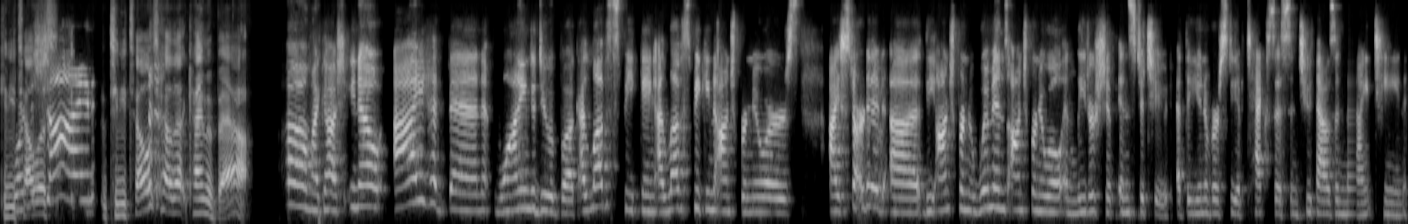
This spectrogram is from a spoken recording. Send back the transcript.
Can you Born tell us? Shine. Can you tell us how that came about? Oh my gosh. You know, I had been wanting to do a book. I love speaking. I love speaking to entrepreneurs. I started uh, the entrepreneur, Women's Entrepreneurial and Leadership Institute at the University of Texas in 2019,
